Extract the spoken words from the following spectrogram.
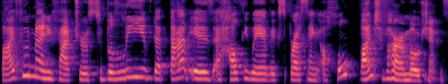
by food manufacturers to believe that that is a healthy way of expressing a whole bunch of our emotions.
